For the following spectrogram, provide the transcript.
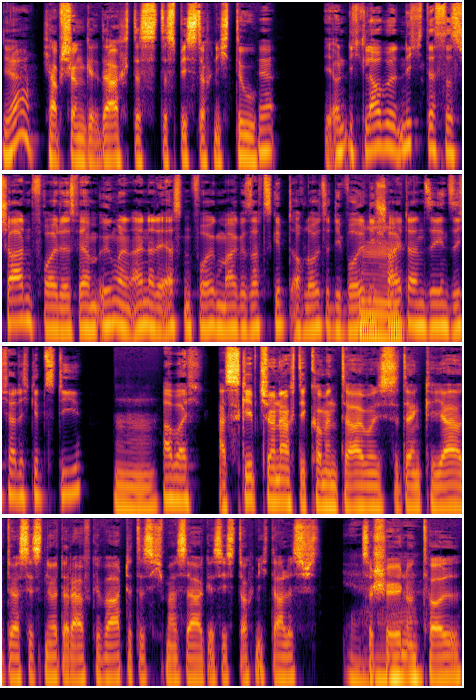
Ja, Ich habe schon gedacht, das, das bist doch nicht du. Ja. Ja, und ich glaube nicht, dass das Schadenfreude ist. Wir haben irgendwann in einer der ersten Folgen mal gesagt, es gibt auch Leute, die wollen die Mhm. scheitern sehen. Sicherlich gibt's die. Mhm. Aber ich, Also es gibt schon auch die Kommentare, wo ich so denke, ja, du hast jetzt nur darauf gewartet, dass ich mal sage, es ist doch nicht alles so schön und toll.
